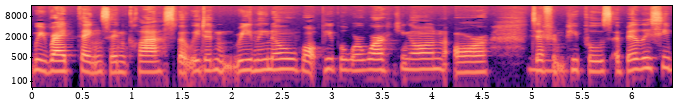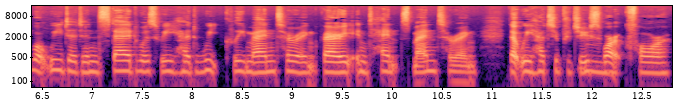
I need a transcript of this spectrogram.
we read things in class, but we didn't really know what people were working on or different mm. people's ability. What we did instead was we had weekly mentoring, very intense mentoring that we had to produce mm. work for.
